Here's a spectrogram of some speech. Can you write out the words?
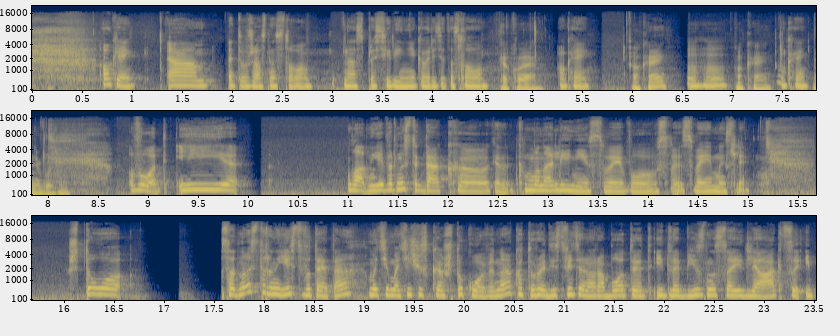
Окей. okay. Um, это ужасное слово. Нас спросили не говорить это слово. Какое? Окей. Окей? Окей. Окей. Не будем. Вот. И Ладно, я вернусь тогда к, к монолинии своего, своей, своей мысли. Что с одной стороны, есть вот эта математическая штуковина, которая действительно работает и для бизнеса, и для акций, и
